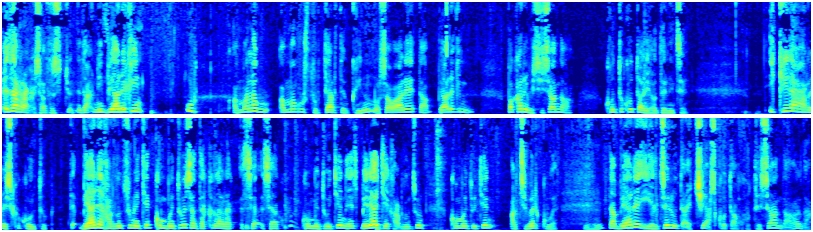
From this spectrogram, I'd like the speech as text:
edarrak esaten zituen. Eta ni biarekin ur, amalau, amabust urte arte eukinun, osabare, eta biarekin bakarri bizi izan da, kontukotari goten nintzen. Ikera garrizko kontuk. Behare jarduntzun egiten konbentu ez Santa Clara, ze, ze, konbentu egiten ez, bere haitxe jarduntzun konbentu egiten altziberkue. Eta behare hieltzeru eta etxe askotan jute zan da, da.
